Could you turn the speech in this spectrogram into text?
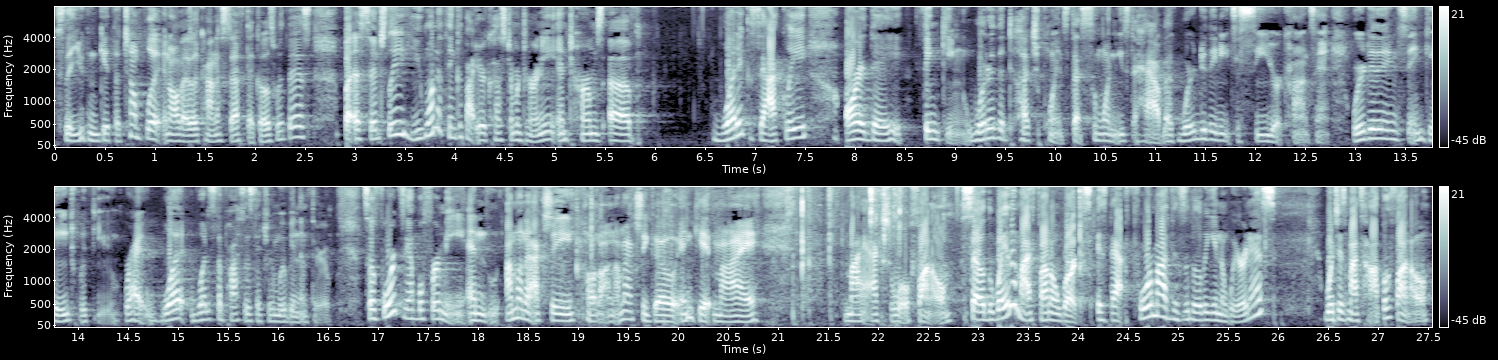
so that you can get the template and all the other kind of stuff that goes with this. But essentially, you want to think about your customer journey in terms of what exactly are they thinking? What are the touch points that someone needs to have? Like where do they need to see your content? Where do they need to engage with you right? What what is the process that you're moving them through? So for example for me and i'm gonna actually hold on i'm actually go and get my my actual funnel. So the way that my funnel works is that for my visibility and awareness which is my top of funnel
